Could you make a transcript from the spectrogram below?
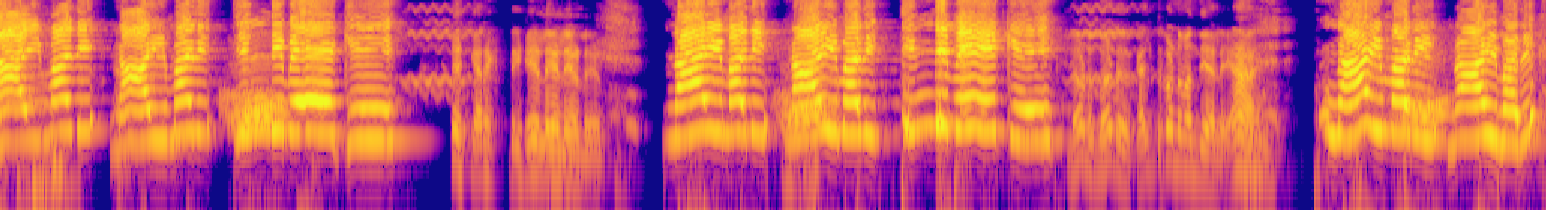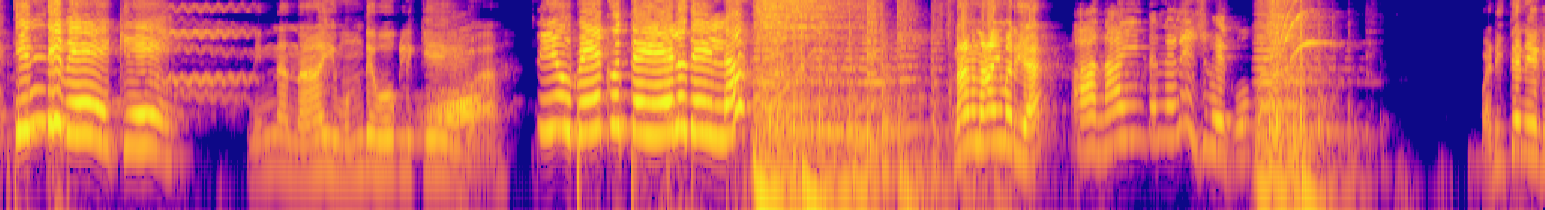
ನಾಯಿ ಮರಿ ನಾಯಿ ಮರಿ ತಿಂಡಿ ಬೇಕೆ? ಕರೆಕ್ಟ್ ಹೇಳು ಹೇಳು ಹೇಳು ಹೇಳು. ನಾಯಿ ಮರಿ ನಾಯಿ ಮರಿ ತಿಂಡಿ ಬೇಕೆ? ನೋಡು ನೋಡು ಕಲ್ತ್ಕೊಂಡು ಬಂದಿ ಹೇಳಿ ಹಾ. ನಾಯಿ ಮರಿ ನಾಯಿ ಮರಿ ತಿಂಡಿ ಬೇಕೆ? ನಿನ್ನ ನಾಯಿ ಮುಂದೆ ಹೋಗ್ಲಿಕ್ಕೆ ಇಲ್ವಾ? ನೀವು ಬೇಕು ಅಂತ ಹೇಳುದೇ ಇಲ್ಲ. ನಾನು ನಾಯಿ ಮರಿಯ? ಆ ನಾಯಿ ಅಂತ ನೆನೆಸ್ಬೇಕು. ಬಡಿತೇನೆ ಈಗ.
